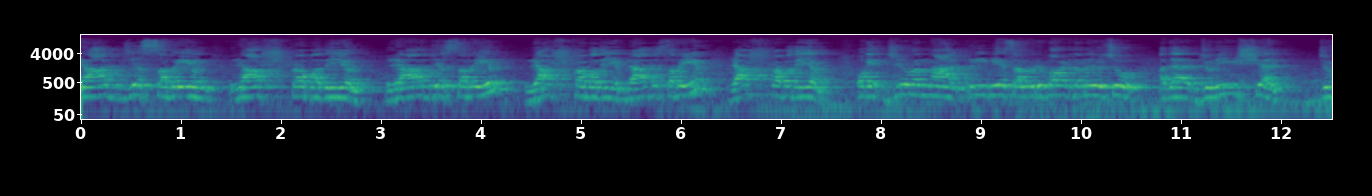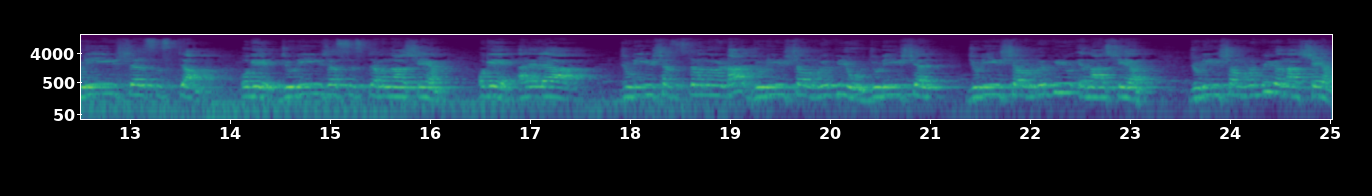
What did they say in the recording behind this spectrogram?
രാജ്യസഭയും രാഷ്ട്രപതിയും. രാജ്യസഭയും രാഷ്ട്രപതിയും. രാജ്യസഭയും രാഷ്ട്രപതിയും. ഓക്കെ ജീവ എന്നാൽ പ്രീവിയസ് ആണ്. ഒരുപാട് തവണ ചോദിച്ചു. അത് judicial judicial system okay judicial system എന്ന ആശയം. ഓക്കെ അതല്ല ജുഡീഷ്യൽ സിസ്റ്റം എന്ന് വേണ്ട judicial review judicial judicial review എന്ന ആശയം. ജുഡീഷ്യൽ റിവ്യൂ എന്ന ആശയം.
